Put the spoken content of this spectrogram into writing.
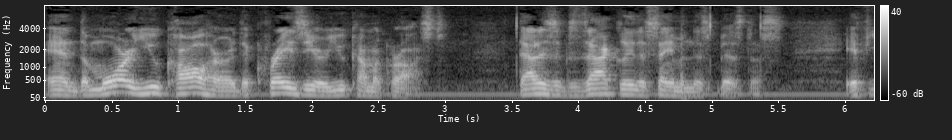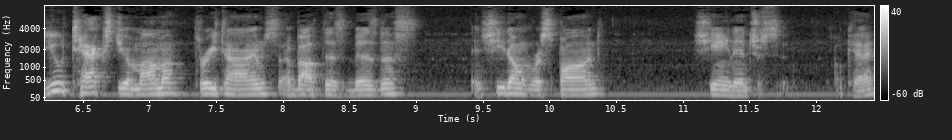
And the more you call her, the crazier you come across. That is exactly the same in this business. If you text your mama three times about this business and she don't respond, she ain't interested. Okay?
